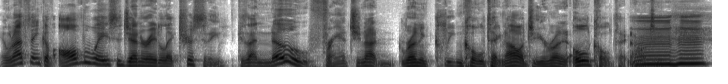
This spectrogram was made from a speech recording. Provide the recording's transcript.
And when I think of all the ways to generate electricity, because I know France, you're not running clean coal technology, you're running old coal technology. Mhm.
